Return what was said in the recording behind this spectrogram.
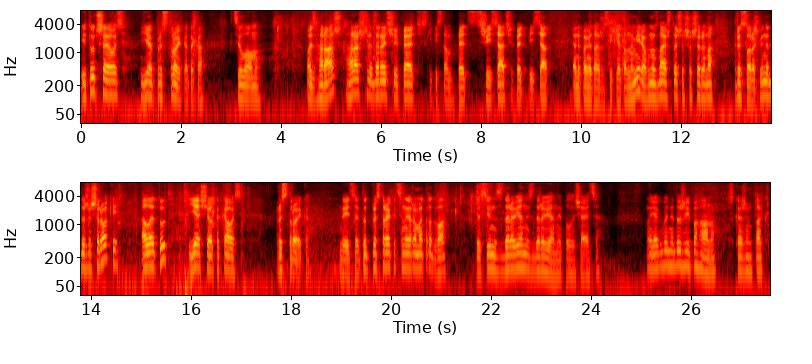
І тут ще ось є пристройка така в цілому. Ось гараж. Гараж, до речі, 5, скількись там, 5,60 чи 5,50. Я не пам'ятаю скільки я там наміряв. Ну, знаю точно, що ширина 3,40. Він не дуже широкий, але тут є ще така ось пристройка. Дивіться, тут пристройка це, мабуть, метра два. Тобто він здоров'яний, здоров'яний, виходить. Ну, якби не дуже і погано, скажімо так.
